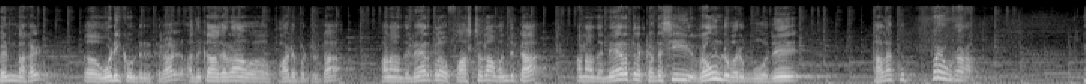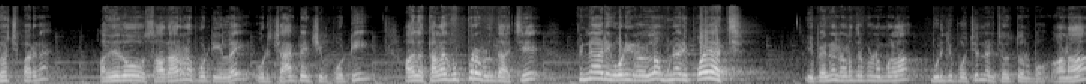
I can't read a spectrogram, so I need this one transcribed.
பெண்மகள் ஓடிக்கொண்டிருக்கிறாள். அதுக்காக தான் பாடுபட்டிருக்கா. ஆனால் அந்த நேரத்தில் ஃபாஸ்ட்டாக தான் வந்துட்டா. ஆனால் அந்த நேரத்தில் கடைசி ரவுண்டு வரும்போது தலை குப்புற விடுறா யோசிச்சு பாருங்க. அது ஏதோ சாதாரண போட்டி இல்லை. ஒரு சாம்பியன்ஷிப் போட்டி. அதில் தலை குப்புற விழுந்தாச்சு. பின்னாடி ஓடிக்கிறவெல்லாம் முன்னாடி போயாச்சு. இப்போ என்ன நடந்திருக்கும் நம்மளாம் முடிஞ்சு போச்சுன்னு நினச்சி ஒத்துருப்போம் ஆனால்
